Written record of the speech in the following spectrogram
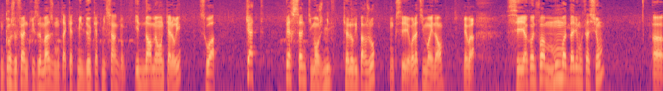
Donc quand je veux faire une prise de masse, je monte à 4002, 4005, donc énormément de calories, soit 4 personnes qui mangent 1000 calories par jour. Donc c'est relativement énorme. Mais voilà, c'est encore une fois mon mode d'alimentation. Euh,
